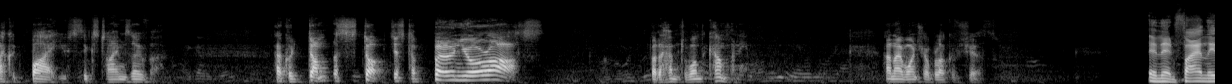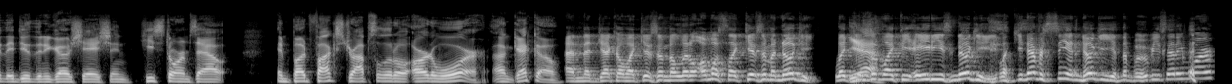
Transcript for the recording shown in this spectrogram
I could buy you six times over. I could dump the stock just to burn your ass. But I happen to want the company. And I want your block of shares. And then finally, they do the negotiation. He storms out, and Bud Fox drops a little art of war on Gekko. And then Gekko like gives him the little, almost like gives him a noogie, like Yeah. gives him like the '80s noogie. Like you never see a noogie in the movies anymore.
